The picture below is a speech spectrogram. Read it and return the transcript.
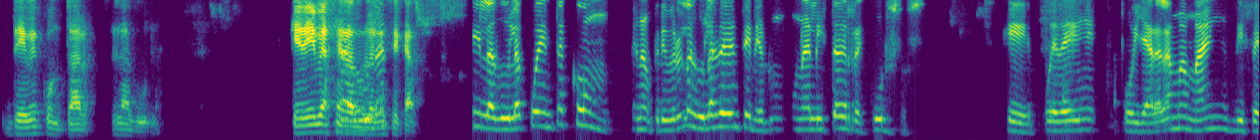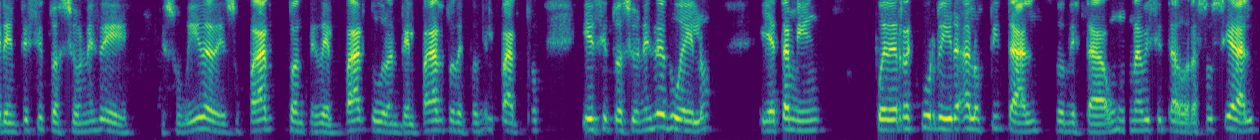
debe contar la dula? ¿Qué debe hacer la, dula en ese caso? Y la dula cuenta con, bueno, primero las dulas deben tener una lista de recursos que pueden apoyar a la mamá en diferentes situaciones de, su vida, de su parto, antes del parto, durante el parto, después del parto, y en situaciones de duelo, ella también puede recurrir al hospital donde está una visitadora social,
